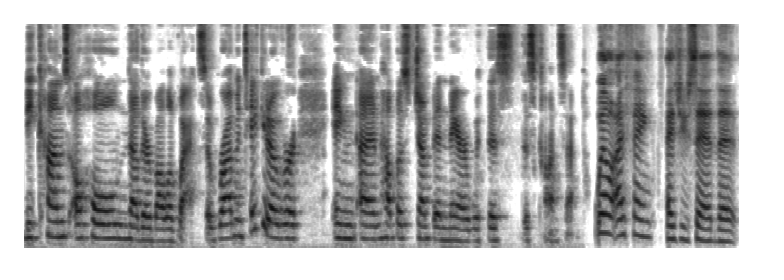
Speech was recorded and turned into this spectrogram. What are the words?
becomes a whole nother ball of wax. So, Robyn, take it over and, and help us jump in there with this this concept. Well, I think, as you said, that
